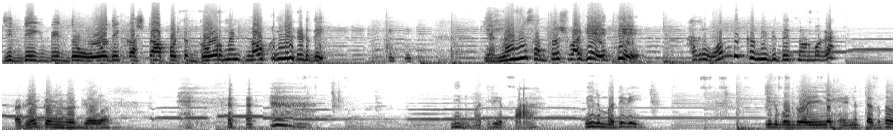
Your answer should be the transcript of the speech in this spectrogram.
ಜಿದ್ದಿಗೆ ಬಿದ್ದು ಓದಿ ಕಷ್ಟಪಟ್ಟು ಗೌರ್ಮೆಂಟ್ ನೌಕರಿನೇ ಹಿಡ್ದಿ. ಎಲ್ಲಾನು ಸಂತೋಷವಾಗೇ ಐತಿ. ಆದ್ರೆ ಒಂದು ಕಮ್ಮಿ ಬಿದ್ದೈತಿ ನೋಡ್ ಮಗ. ಅದೇನ್ ಕಮ್ಮಿ ಐತಿ ಹೇಳ. ನಿನ್ ಮದ್ವೆಪ್ಪ ನಿನ್ ಮದ್ವೆ. ನಿನಗೊಂದು ಒಳ್ಳೆ ಹೆಣ್ಣು ತೆಗೆದು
